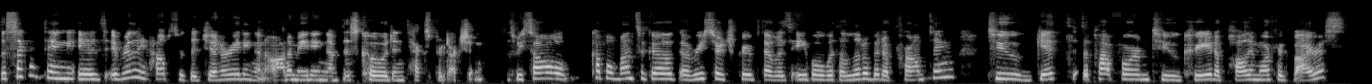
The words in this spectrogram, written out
The second thing is it really helps with the generating and automating of this code and text production. As we saw a couple months ago, a research group that was able, with a little bit of prompting, to get the platform to create a polymorphic virus.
